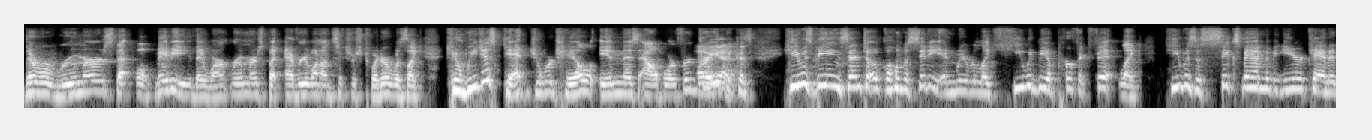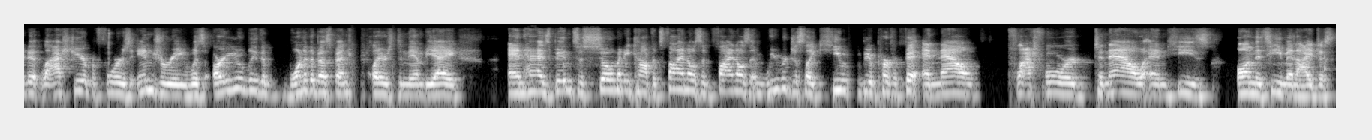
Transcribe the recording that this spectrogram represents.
there were rumors that, well, maybe they weren't rumors, but everyone on Sixers Twitter was like, can we just get George Hill in this Al Horford Oh, trade? yeah. Because he was being sent to Oklahoma City and we were like, he would be a perfect fit. Like he was a six man of the year candidate last year before his injury, was arguably the one of the best bench players in the NBA and has been to so many conference finals and finals. And we were just like, he would be a perfect fit. And now flash forward to now and he's on the team and I just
